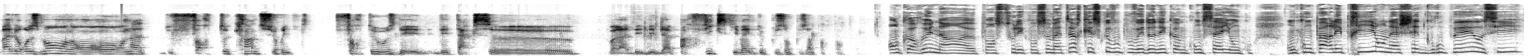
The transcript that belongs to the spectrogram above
malheureusement, on, a de fortes craintes sur une forte hausse des, taxes, euh, voilà, des- de la part fixe qui va être de plus en plus importante. Encore une, hein, euh, pensent tous les consommateurs. Qu'est-ce que vous pouvez donner comme conseil? On, on compare les prix, on achète groupé aussi?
